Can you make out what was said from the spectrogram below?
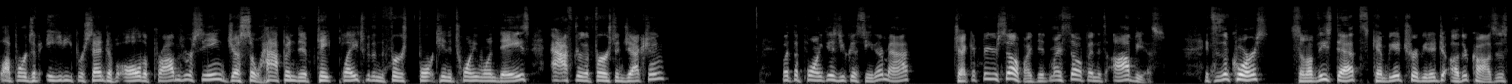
upwards of 80% of all the problems we're seeing just so happened to take place within the first 14 to 21 days after the first injection. But the point is, you can see their math. Check it for yourself. I did myself, and it's obvious. It says, of course, some of these deaths can be attributed to other causes.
